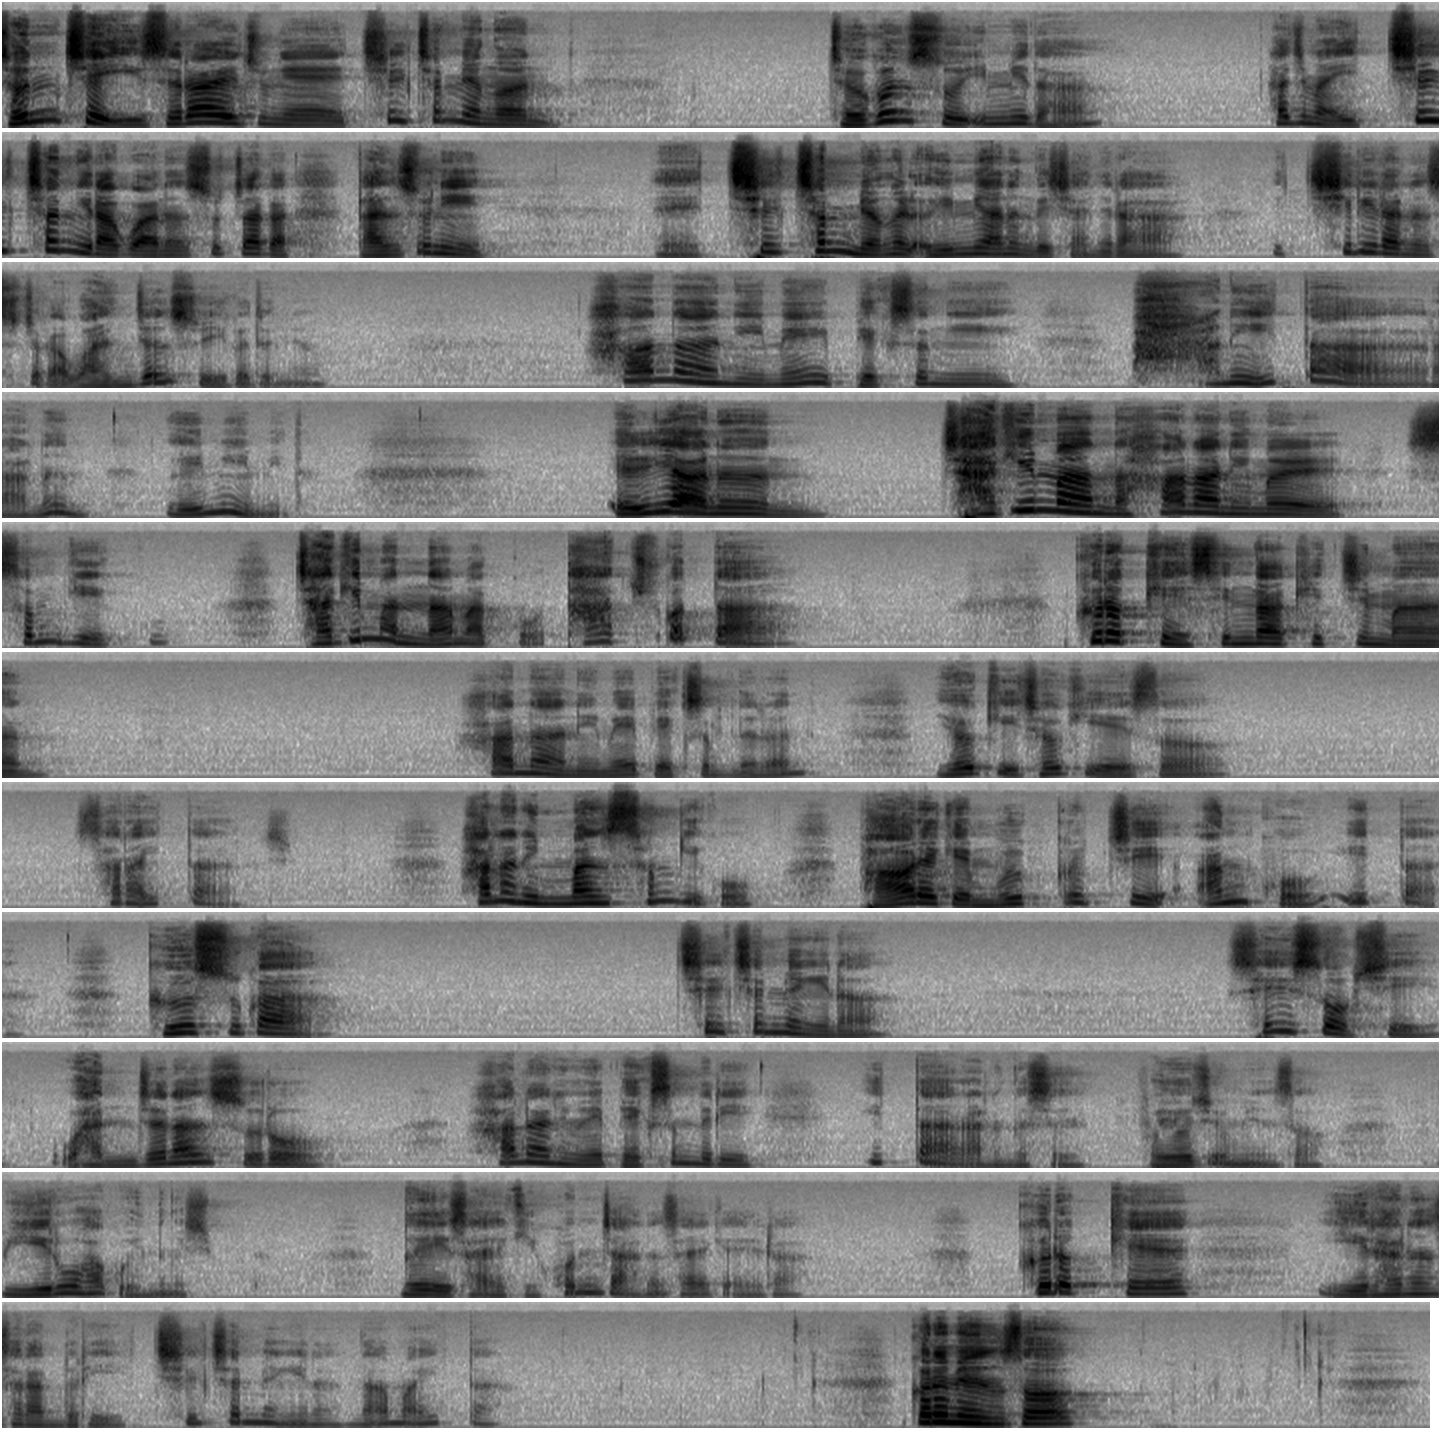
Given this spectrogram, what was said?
전체 이스라엘 중에 7천 명은 적은 수입니다. 하지만 이 7천이라고 하는 숫자가 단순히 7천 명을 의미하는 것이 아니라 7이라는 숫자가 완전수이거든요. 하나님의 백성이 많이 있다라는 의미입니다. 엘리야는 자기만 하나님을 섬기고 자기만 남았고 다 죽었다. 그렇게 생각했지만 하나님의 백성들은 여기저기에서 살아있다. 하나님만 섬기고 바알에게 물끓지 않고 있다. 그 수가 7천 명이나 셀 수 없이 완전한 수로 하나님의 백성들이 있다라는 것을 보여주면서 위로하고 있는 것입니다. 너의 사역이 혼자 하는 사역이 아니라 그렇게 일하는 사람들이 7천 명이나 남아 있다. 그러면서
